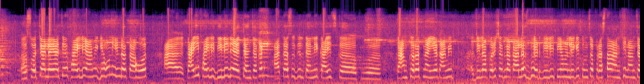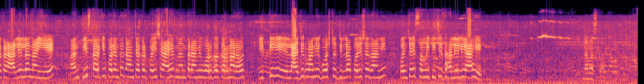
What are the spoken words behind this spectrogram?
शौचालयाचे फायली आम्ही घेऊन हिंडत आहोत. आ, काही फायली दिलेली आहेत त्यांच्याकडे. आता सुधील त्यांनी काहीच क- काम करत नाही आहेत. आम्ही जिल्हा परिषदला कालच भेट दिली. ते म्हणले की तुमचा प्रस्ताव आणखीन आमच्याकडे आलेला नाही आहे आणि तीस तारखेपर्यंतच आमच्याकडे पैसे आहेत नंतर आम्ही वर्ग करणार आहोत. इतकी लाजीरवाणी गोष्ट जिल्हा परिषद आणि पंचायत समितीची झालेली आहे. नमस्कार.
